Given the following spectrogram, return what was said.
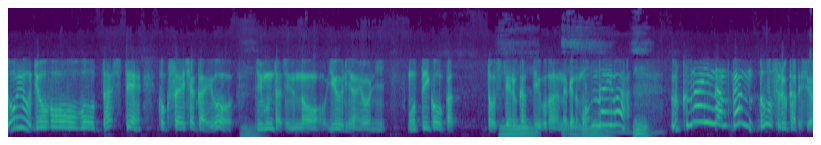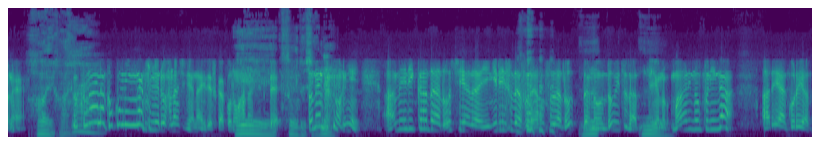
どういう情報を出して、国際社会を自分たちの有利なように持っていこうかとしてるかっていうことなんだけど、問題は、うんウクライナがどうするかですよね、はいはい、ウクライナ国民が決める話じゃないですか、この話って。えー、そね、それなのに、アメリカだ、ロシアだ、イギリスだ、フランスだ、ロあのドイツだっていうの、周りの国があれやこれやっ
